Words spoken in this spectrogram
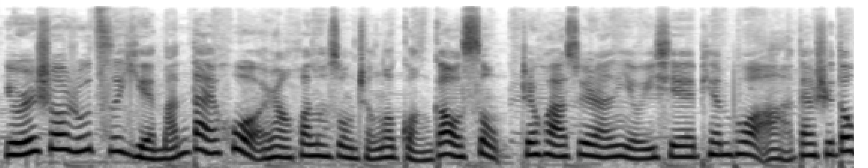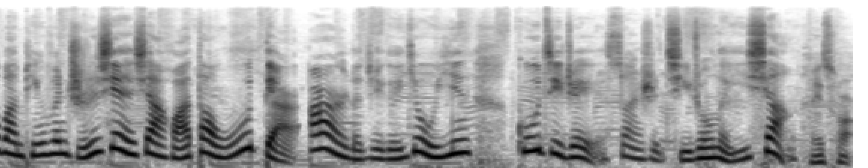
有人说，如此野蛮带货，让《欢乐颂》成了广告颂。这话虽然有一些偏颇啊，但是豆瓣评分直线下滑到五点二的这个诱因，估计这也算是其中的一项。没错，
